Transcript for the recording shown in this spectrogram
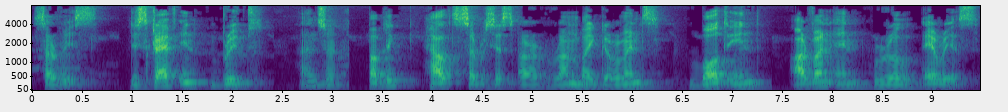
service? Describe in brief. Answer. Public health services are run by governments both in urban and rural areas.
